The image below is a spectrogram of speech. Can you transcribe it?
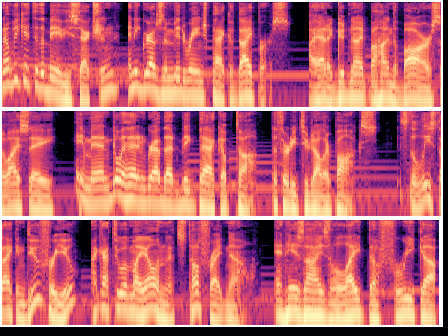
Now we get to the baby section, and he grabs a mid range pack of diapers. I had a good night behind the bar, so I say, Hey man, go ahead and grab that big pack up top, the $32 box. It's the least I can do for you. I got two of my own and it's tough right now. And his eyes light the freak up.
